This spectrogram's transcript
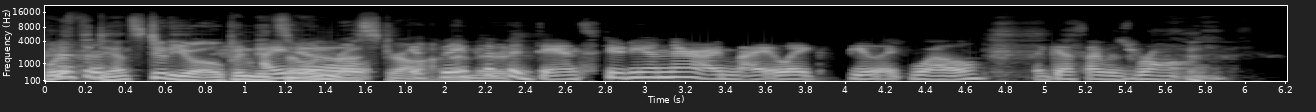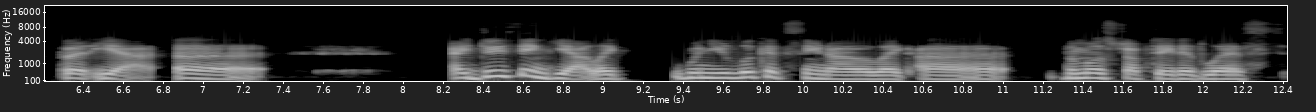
what if the dance studio opened its own restaurant? If they put the dance studio in there, I might like be like, well, I guess I was wrong. but yeah, uh, I do think yeah, like when you look at you know like uh, the most updated list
